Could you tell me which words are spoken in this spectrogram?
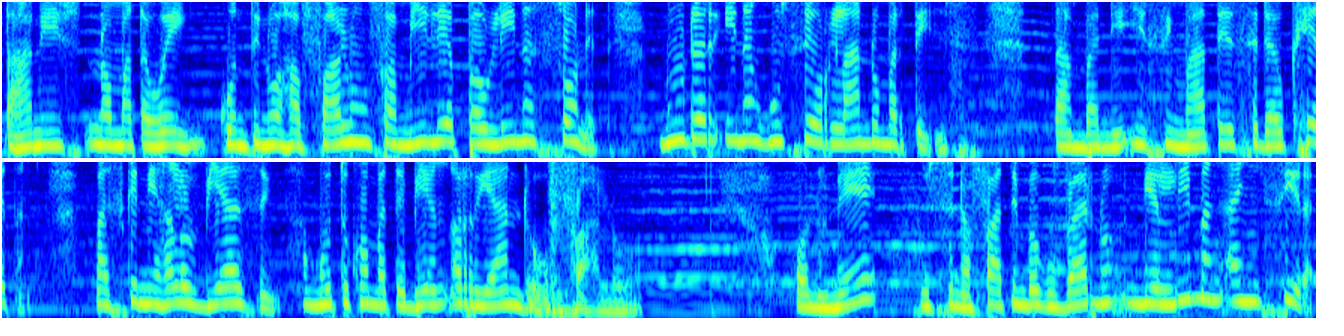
Tanis no Mataweng continua a falar família Paulina Sonet, nudar inang José Orlando Martins tambani isi mate sedau ketang, maski ni halo viazing hamutu koma biang riando falo. Onone, husuna fatim ba governo nia limang ansira,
